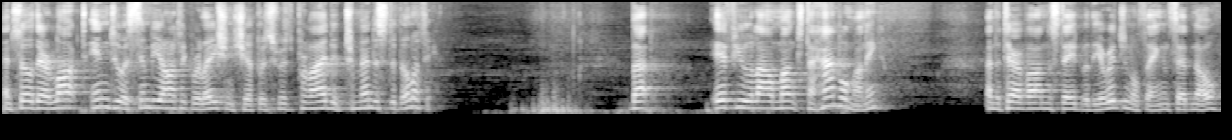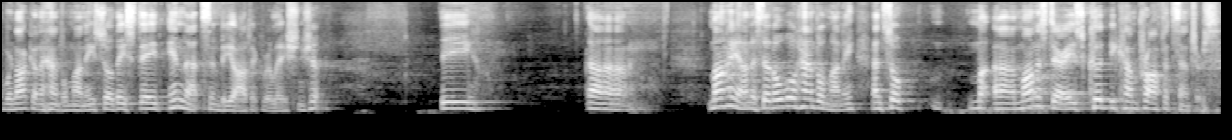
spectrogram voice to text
And so they're locked into a symbiotic relationship which has provided tremendous stability. But if you allow monks to handle money, and the Theravadins stayed with the original thing and said, no, we're not going to handle money. So they stayed in that symbiotic relationship. The uh, Mahayana said, oh, we'll handle money. And so uh, monasteries could become profit centers.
